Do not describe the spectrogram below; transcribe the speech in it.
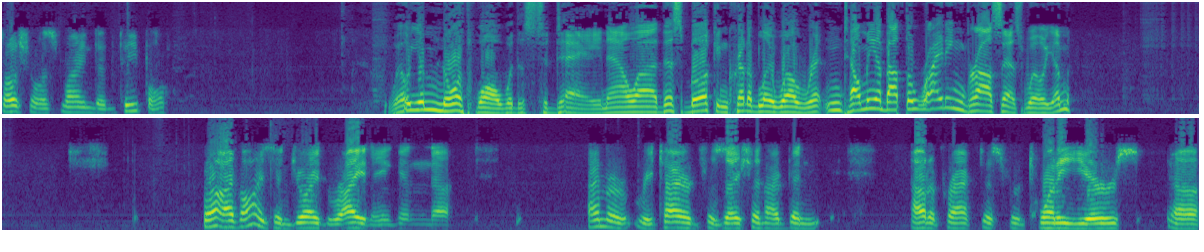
socialist minded people. William Northwall with us today. Now, uh, this book, incredibly well written. Tell me about the writing process, William. Well, I've always enjoyed writing, and uh, I'm a retired physician. I've been out of practice for 20 years. Uh,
